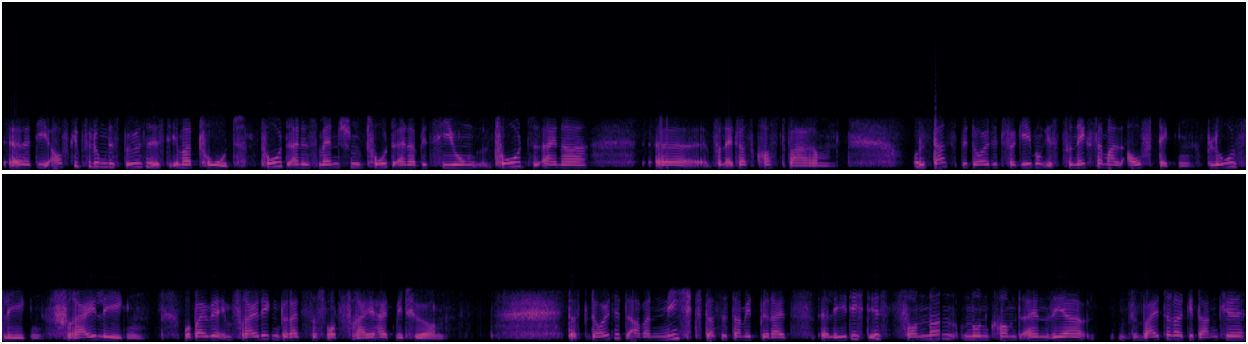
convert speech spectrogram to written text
Äh, die Aufgipfelung des Bösen ist immer Tod. Tod eines Menschen, Tod einer Beziehung, Tod einer äh, von etwas Kostbarem. Und das bedeutet, Vergebung ist zunächst einmal aufdecken, bloßlegen, freilegen, wobei wir im Freilegen bereits das Wort Freiheit mithören. Das bedeutet aber nicht, dass es damit bereits erledigt ist, sondern nun kommt ein sehr weiterer Gedanke,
